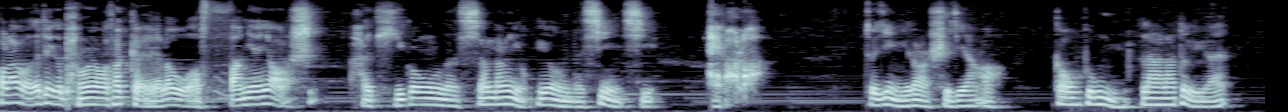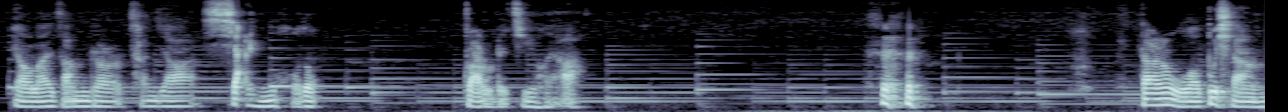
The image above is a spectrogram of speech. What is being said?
后来我的这个朋友他给了我房间钥匙，还提供了相当有用的信息。嘿，保罗，最近一段时间啊，高中女啦啦队员要来咱们这儿参加夏令营活动，抓住这机会啊！呵呵，当然我不想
